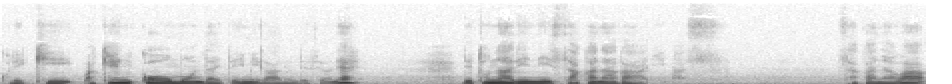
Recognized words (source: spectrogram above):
これ木は健康問題という意味があるんですよね。で隣に魚があります。魚は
